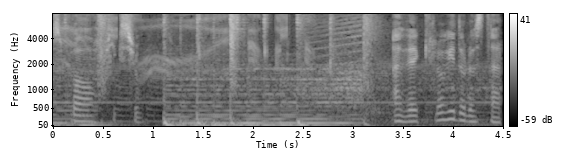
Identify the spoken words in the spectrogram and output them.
Sport fiction. Avec Laurie Delostal.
